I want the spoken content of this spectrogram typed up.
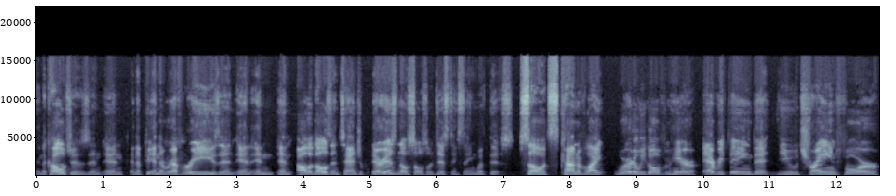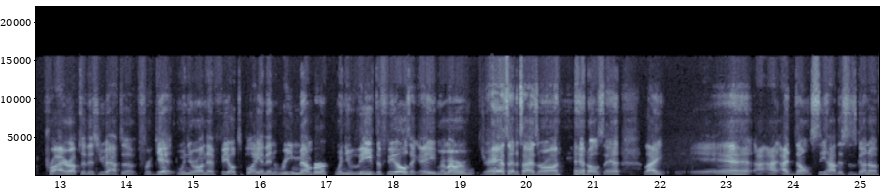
and the coaches and and and the and the referees and and and and all of those intangibles. There is no social distancing with this. So it's kind of like where do we go from here? Everything that you trained for prior up to this, you have to forget when you're on that field to play and then remember when you leave the field. It's like, hey, remember your hand sanitizer on. you know what I'm saying? Like yeah, I, I don't see how this is gonna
